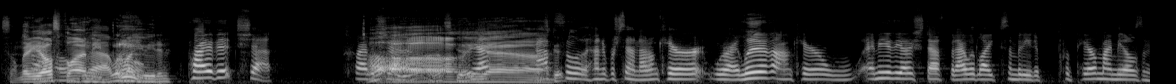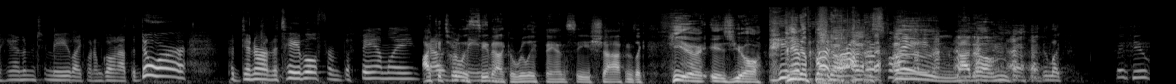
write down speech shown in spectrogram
somebody else fly me. Yeah, what about you, Eden? Private chef. Private chef. Uh, good. Yep, yeah. Absolutely, 100%. I don't care where I live. I don't care any of the other stuff, but I would like somebody to prepare my meals and hand them to me, like when I'm going out the door, put dinner on the table for the family. I That could totally see that, like a really fancy chef, and it's like, here is your Peanut peanut, butter, butter on a spoon, madam. You're like, thank you.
